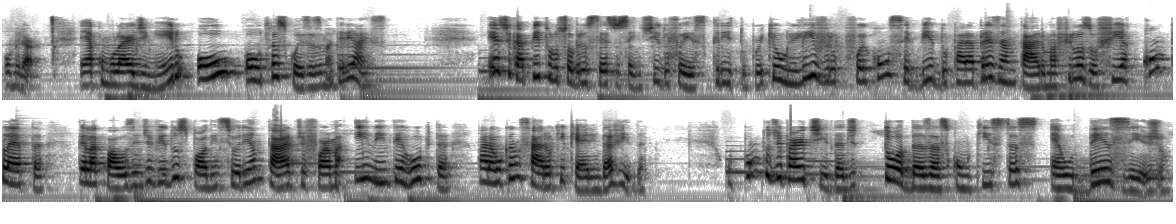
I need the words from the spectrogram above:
Ou melhor, é acumular dinheiro ou outras coisas materiais. Este capítulo sobre o sexto sentido foi escrito porque o livro foi concebido para apresentar uma filosofia completa pela qual os indivíduos podem se orientar de forma ininterrupta para alcançar o que querem da vida. O ponto de partida de todas as conquistas é o desejo.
